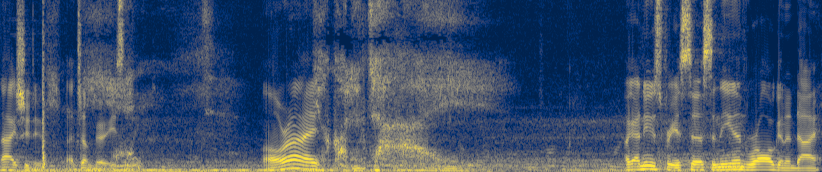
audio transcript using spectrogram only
I actually do. I jump very easily. Alright. You're gonna die. I got news for you, sis. In the end, we're all gonna die.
